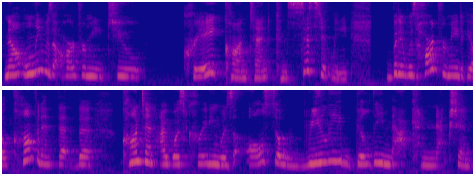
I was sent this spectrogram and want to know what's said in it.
Not only was it hard for me to create content consistently, but it was hard for me to feel confident that the content I was creating was also really building that connection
